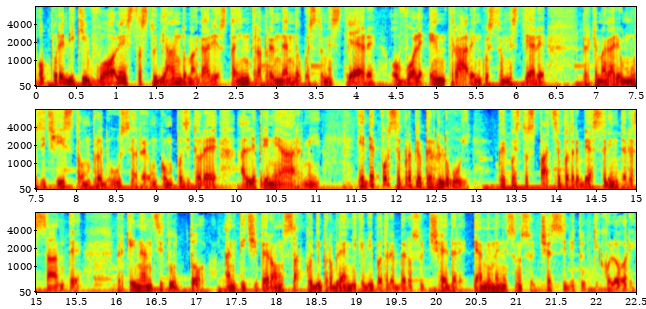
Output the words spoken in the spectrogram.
oppure di chi vuole e sta studiando magari o sta intraprendendo questo mestiere o vuole entrare in questo mestiere perché magari è un musicista, un producer, un compositore alle prime armi. Ed è forse proprio per lui che questo spazio potrebbe essere interessante, perché innanzitutto anticiperò un sacco di problemi che vi potrebbero succedere e a me me ne sono successi di tutti i colori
